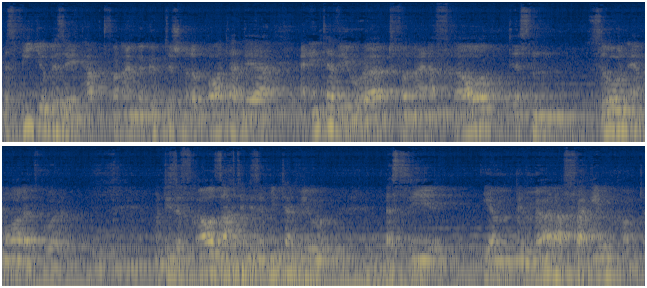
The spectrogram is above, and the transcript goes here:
das Video gesehen habt von einem ägyptischen Reporter, der ein Interview hört von einer Frau, dessen Sohn ermordet wurde. Und diese Frau sagt in diesem Interview, dass sie ihrem dem Mörder vergeben konnte.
